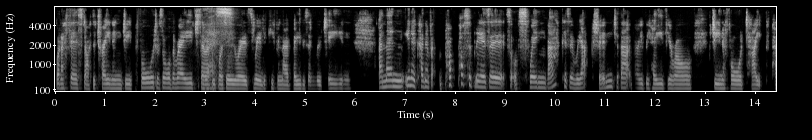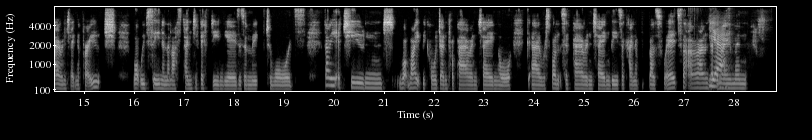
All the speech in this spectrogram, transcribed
When I first started training, Gina Ford was all the rage, so Yes. everybody was really keeping their babies in routine. And then, you know, kind of po- possibly as a sort of swing back as a reaction to that very behavioural Gina Ford type parenting approach. What we've seen in the last 10 to 15 years is a move towards very attuned, what might be called gentle parenting or uh, responsive parenting. These are kind of buzzwords that are around Yeah. at the moment.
